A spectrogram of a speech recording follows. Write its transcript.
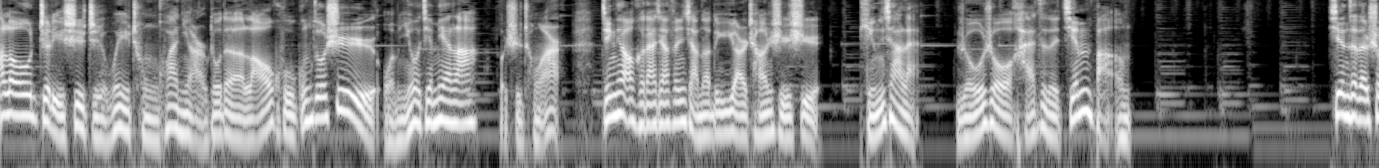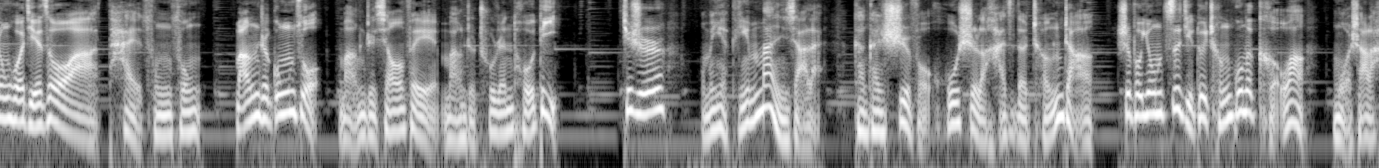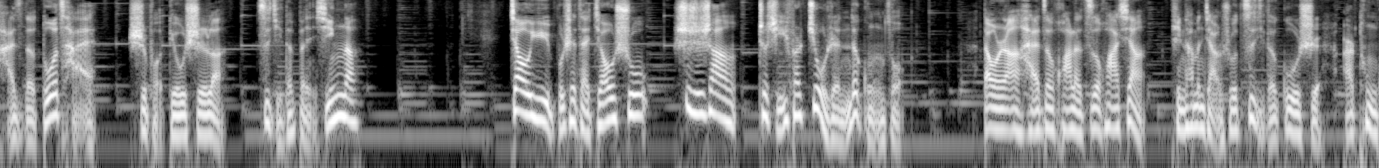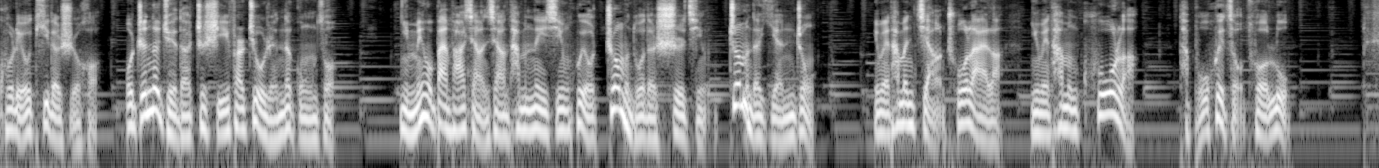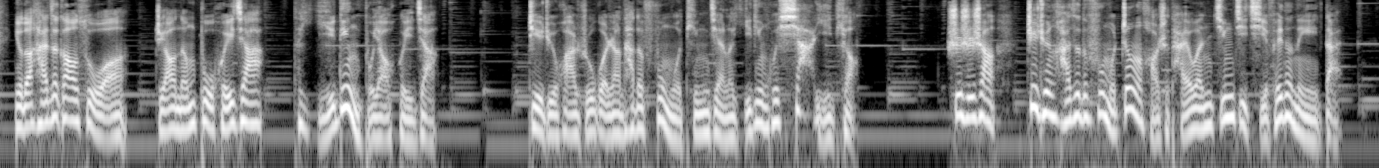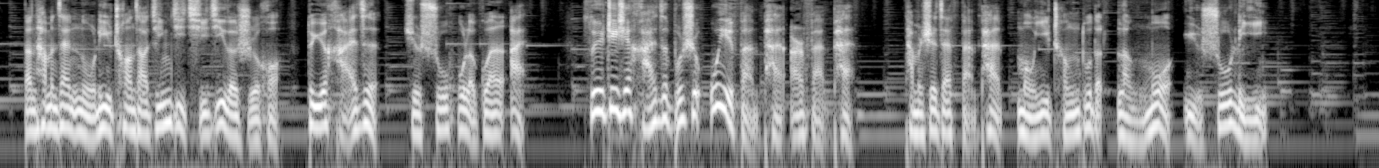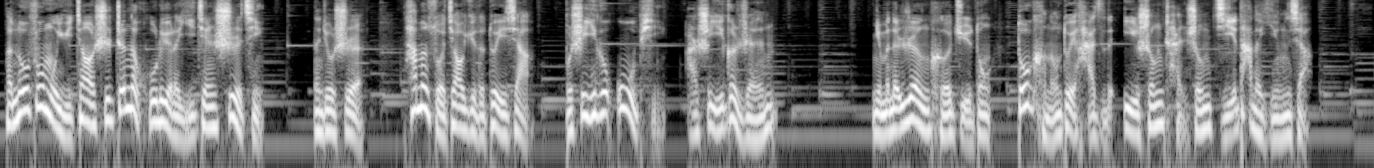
Hello，这里是只为宠坏你耳朵的老虎工作室，我们又见面啦！我是虫二，今天要和大家分享到的育儿常识是：停下来，揉揉孩子的肩膀。现在的生活节奏啊，太匆匆，忙着工作，忙着消费，忙着出人头地。其实，我们也可以慢下来，看看是否忽视了孩子的成长，是否用自己对成功的渴望抹杀了孩子的多彩，是否丢失了自己的本心呢？教育不是在教书，事实上，这是一份救人的工作。当我让孩子画了自画像，听他们讲述自己的故事而痛哭流涕的时候，我真的觉得这是一份救人的工作。你没有办法想象他们内心会有这么多的事情，这么的严重。因为他们讲出来了，因为他们哭了，他不会走错路。有的孩子告诉我，只要能不回家，他一定不要回家。这句话如果让他的父母听见了，一定会吓一跳。事实上，这群孩子的父母正好是台湾经济起飞的那一代，当他们在努力创造经济奇迹的时候，对于孩子却疏忽了关爱。所以这些孩子不是为反叛而反叛。他们是在反叛某一程度的冷漠与疏离。很多父母与教师真的忽略了一件事情，那就是他们所教育的对象不是一个物品，而是一个人。你们的任何举动都可能对孩子的一生产生极大的影响，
